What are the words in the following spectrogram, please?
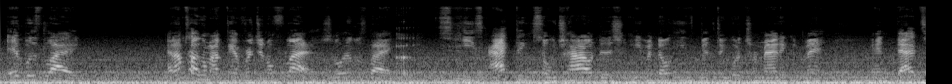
like, it was like, and I'm talking about the original Flash. So it was like uh, he's acting so childish, even though he's been through a traumatic event, and that's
